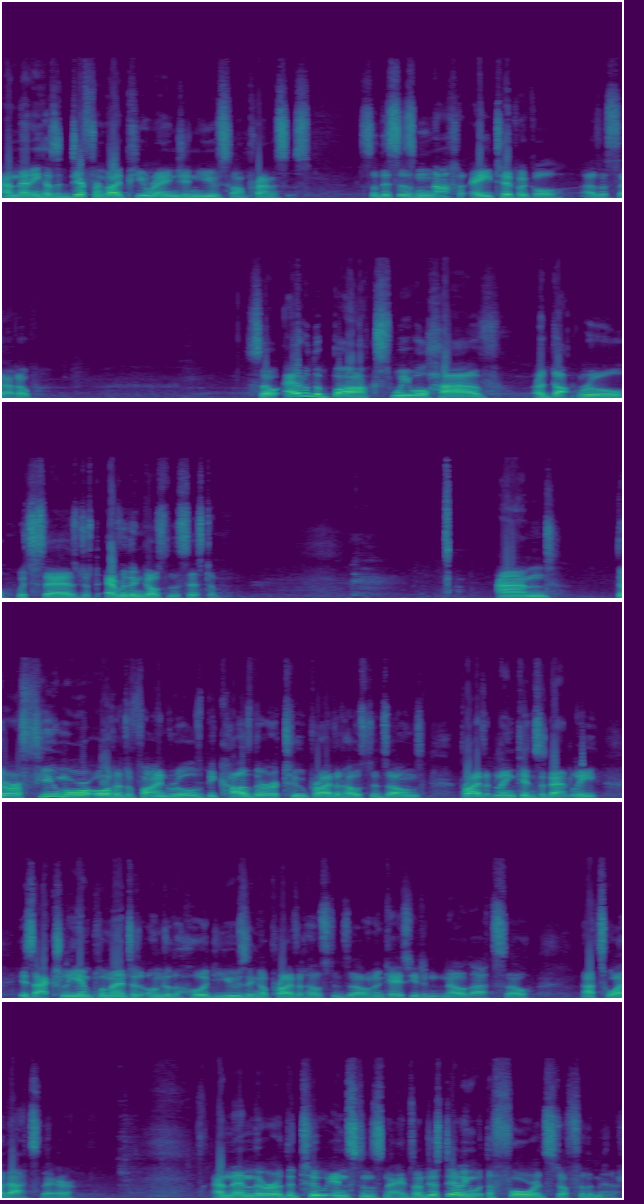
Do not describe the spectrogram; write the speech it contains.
and then he has a different IP range in use on premises. So this is not atypical as a setup. So out of the box, we will have a dot rule which says just everything goes to the system. And there are a few more auto-defined rules because there are two private hosted zones. Private link, incidentally, is actually implemented under the hood using a private hosted zone in case you didn't know that. So that's why that's there. And then there are the two instance names. I'm just dealing with the forward stuff for the minute.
